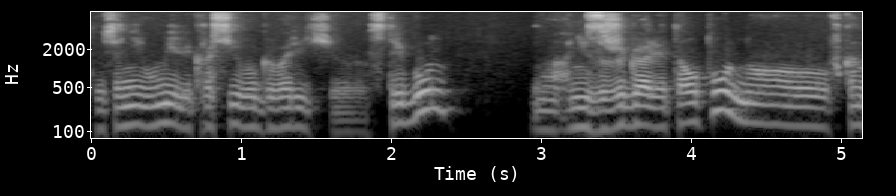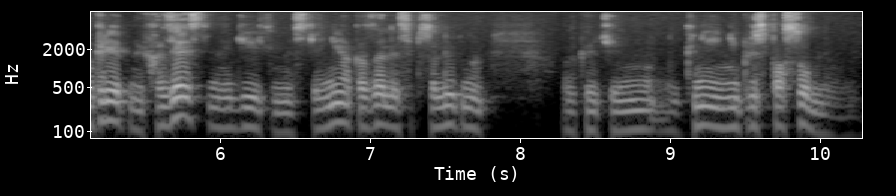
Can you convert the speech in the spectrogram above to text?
То есть они умели красиво говорить э, с трибун, они зажигали толпу, но в конкретной хозяйственной деятельности они оказались абсолютно сказать, к ней не приспособленными.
